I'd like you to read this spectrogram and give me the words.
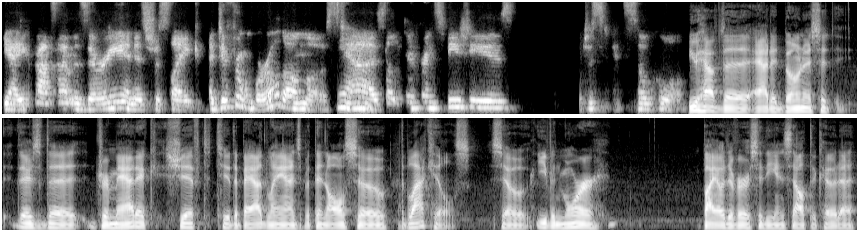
Yeah, you cross that Missouri, and it's just like a different world almost. Yeah. Yeah, it's like different species. Just, it's so cool. You have the added bonus. It, there's the dramatic shift to the Badlands, but then also the Black Hills. So even more biodiversity in South Dakota.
